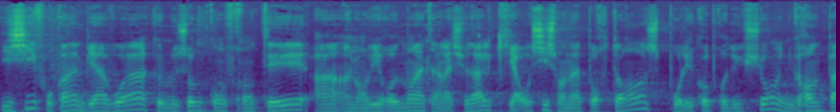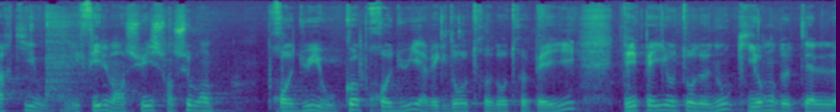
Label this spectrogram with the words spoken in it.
Ici, il faut quand même bien voir que nous sommes confrontés à un environnement international qui a aussi son importance pour les coproductions. Une grande partie, les films en Suisse sont souvent produits ou coproduits avec d'autres pays, des pays autour de nous qui ont de telles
